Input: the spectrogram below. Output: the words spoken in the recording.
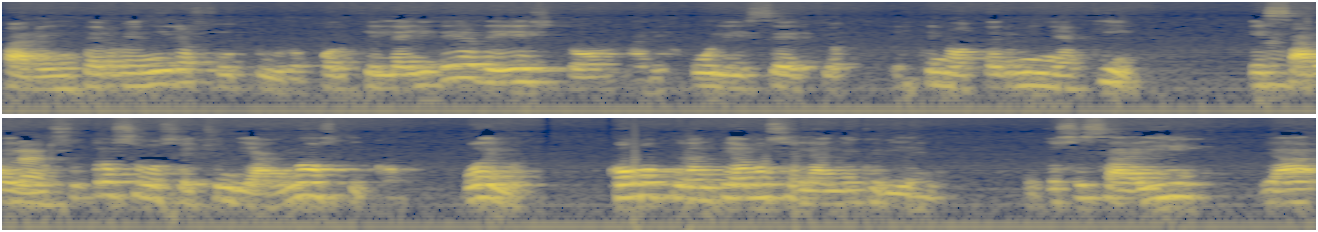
para intervenir a futuro. Porque la idea de esto, María Julia y Sergio, es que no termine aquí. Es mm, saber, nosotros hemos hecho un diagnóstico. Bueno, ¿cómo planteamos el año que viene? Entonces ahí ya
